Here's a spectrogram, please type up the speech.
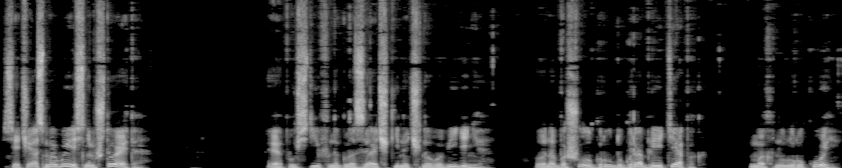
Сейчас мы выясним, что это». Опустив на глаза очки ночного видения, он обошел груду граблей и тяпок, махнул рукой,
